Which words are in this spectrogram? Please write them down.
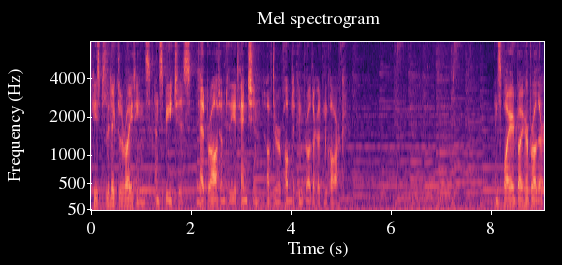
His political writings and speeches had brought him to the attention of the Republican Brotherhood in Cork. Inspired by her brother,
